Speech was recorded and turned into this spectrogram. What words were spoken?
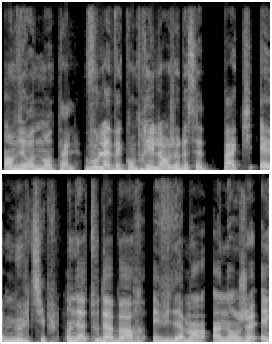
environnementale. Vous l'avez compris, l'enjeu de cette PAC est multiple. On a tout d'abord, évidemment, un enjeu économique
